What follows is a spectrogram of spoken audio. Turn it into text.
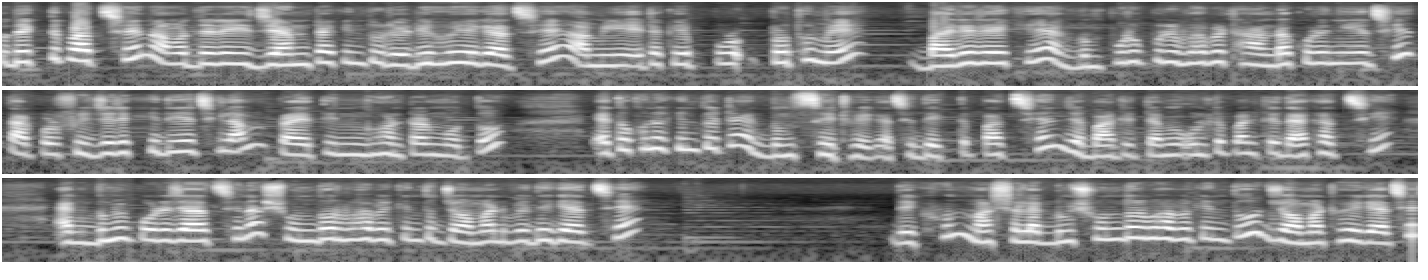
তো দেখতে পাচ্ছেন আমাদের এই জ্যামটা কিন্তু রেডি হয়ে গেছে। আমি এটাকে প্রথমে বাইরে রেখে একদম পুরোপুরিভাবে ঠান্ডা করে নিয়েছি, তারপর ফ্রিজে রেখে দিয়েছিলাম প্রায় তিন ঘণ্টার মতো। এতক্ষণে কিন্তু এটা একদম সেট হয়ে গেছে। দেখতে পাচ্ছেন যে বাটিটা আমি উল্টে পাল্টে দেখাচ্ছি, একদমই পড়ে যাচ্ছে না, সুন্দরভাবে কিন্তু জমাট বেঁধে গেছে। দেখুন মার্শাল একদম সুন্দরভাবে কিন্তু জমাট হয়ে গেছে,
